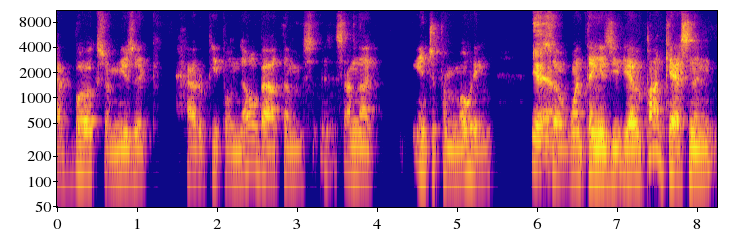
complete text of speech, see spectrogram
have books or music, how do people know about them? I'm not into promoting. yeah, So one thing is you, you have a podcast, and then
